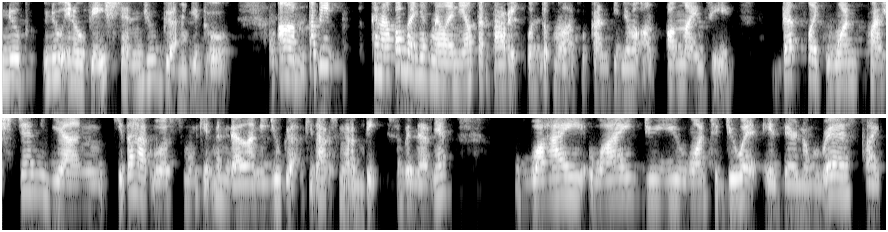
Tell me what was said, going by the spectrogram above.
new new innovation juga hmm. gitu. Um, tapi kenapa banyak milenial tertarik untuk melakukan pinjaman on online sih? That's like one question yang kita harus mungkin mendalami juga. Kita harus hmm. ngerti hmm. sebenarnya why why do you want to do it? Is there no risk? Like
